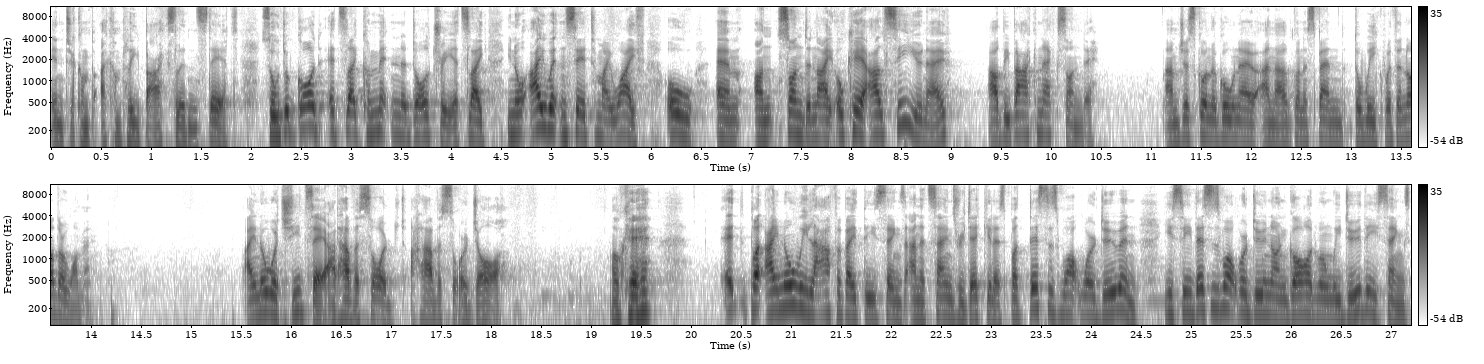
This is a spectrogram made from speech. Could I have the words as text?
into com- a complete backslidden state. So to God, it's like committing adultery. It's like, you know, I went and said to my wife, oh, um, on Sunday night, okay, I'll see you now. I'll be back next Sunday. I'm just going to go now and I'm going to spend the week with another woman. I know what she'd say. I'd have a sore, I'd have a sore jaw. Okay? It, but I know we laugh about these things and it sounds ridiculous, but this is what we're doing. You see, this is what we're doing on God when we do these things.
